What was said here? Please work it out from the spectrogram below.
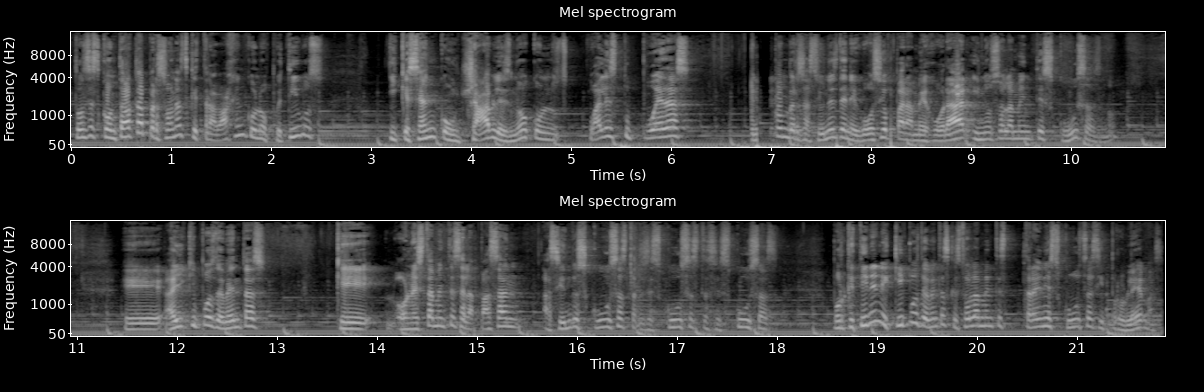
Entonces contrata personas que trabajen con objetivos y que sean coachables, ¿no? Con los cuales tú puedas tener conversaciones de negocio para mejorar y no solamente excusas, ¿no? Eh, hay equipos de ventas que honestamente se la pasan haciendo excusas tras excusas tras excusas, porque tienen equipos de ventas que solamente traen excusas y problemas.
